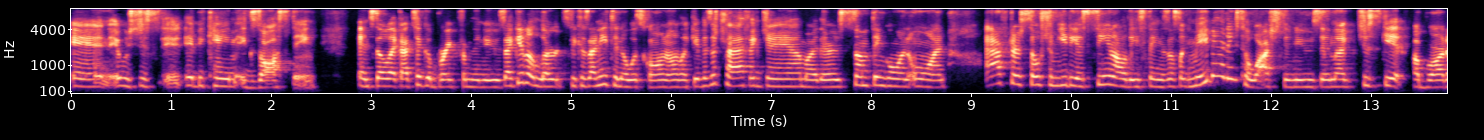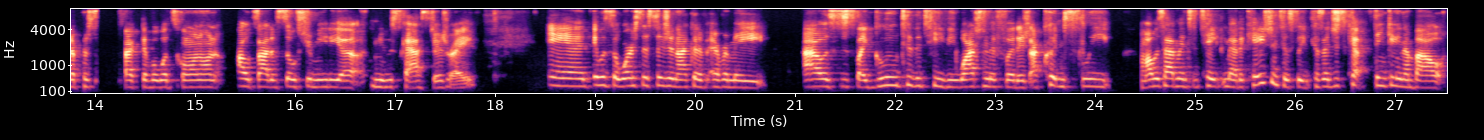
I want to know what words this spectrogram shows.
and it was just it, it became exhausting and so like I took a break from the news. I get alerts because I need to know what's going on. Like if it's a traffic jam or there's something going on, after social media seeing all these things, I was like, maybe I need to watch the news and like just get a broader perspective of what's going on outside of social media newscasters, right? And it was the worst decision I could have ever made. I was just like glued to the TV, watching the footage. I couldn't sleep. I was having to take medication to sleep because I just kept thinking about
